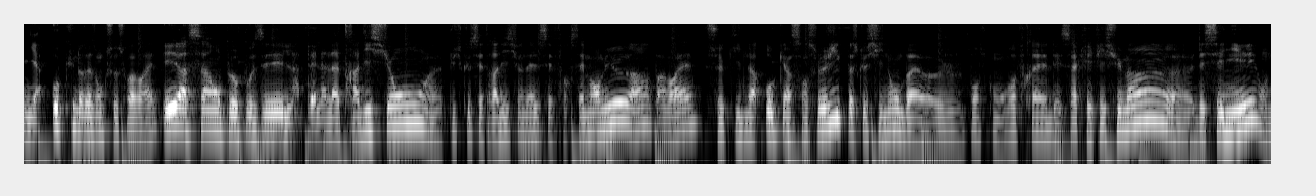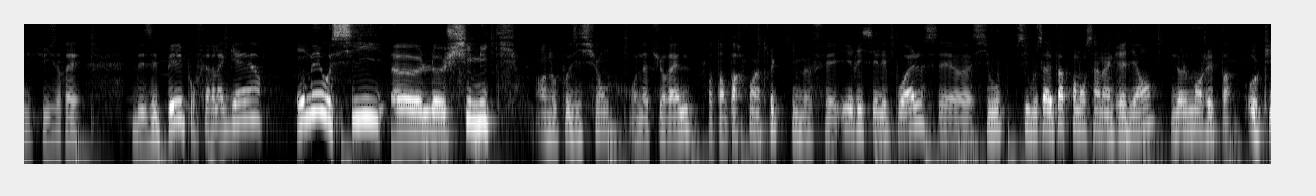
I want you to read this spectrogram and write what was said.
Il n'y a aucune raison que ce soit vrai. Et à ça, on peut opposer l'appel à la tradition, euh, puisque c'est traditionnel, c'est forcément mieux, hein, pas vrai? Ce qui n'a aucun sens logique, parce que sinon, bah, euh, je pense qu'on referait des sacrifices humains, des saignées, on utiliserait des épées pour faire la guerre. On met aussi euh, le chimique en opposition au naturel. J'entends parfois un truc qui me fait hérisser les poils, c'est euh, si vous si vous savez pas prononcer un ingrédient, ne le mangez pas. Ok,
